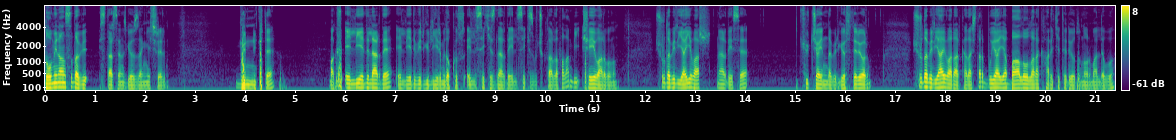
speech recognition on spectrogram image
Dominansı da bir isterseniz gözden geçirelim. Günlükte. Bak şu 57'lerde 57,29, 58'lerde 58,5'larda falan bir şeyi var bunun. Şurada bir yayı var. Neredeyse 2-3 yayında bir gösteriyorum. Şurada bir yay var arkadaşlar. Bu yaya bağlı olarak hareket ediyordu normalde bu.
